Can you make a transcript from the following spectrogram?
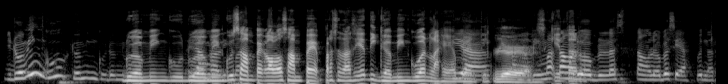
di dua minggu dua minggu dua minggu Dua minggu, dua Tanggal minggu lima. sampai kalau sampai presentasinya tiga mingguan lah ya iya berarti. Iya, tanggal iya. 5 Sekitar- tanggal 12 tanggal 12 ya benar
